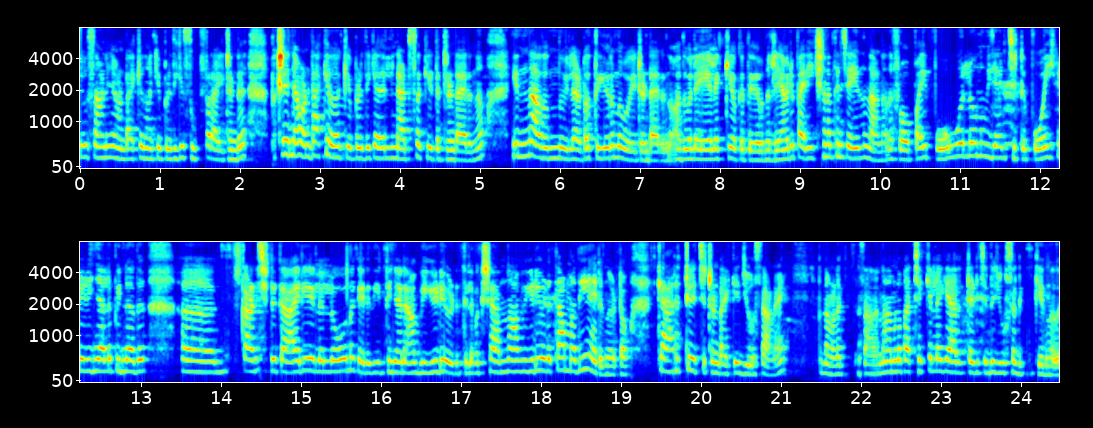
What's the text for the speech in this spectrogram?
ജ്യൂസാണ് ഞാൻ ഉണ്ടാക്കി നോക്കിയപ്പോഴത്തേക്ക് സൂപ്പറായിട്ടുണ്ട്. പക്ഷേ ഞാൻ ഉണ്ടാക്കി നോക്കിയപ്പോഴത്തേക്ക് അതിൽ നട്ട്സൊക്കെ ഇട്ടിട്ടുണ്ടായിരുന്നു. ഇന്ന് അതൊന്നുമില്ല കേട്ടോ തീർന്നു പോയിട്ടുണ്ടായിരുന്നു. അതുപോലെ ഏലക്കയൊക്കെ തീർന്നിട്ട് ഞാൻ ഒരു പരീക്ഷണത്തിന് ചെയ്തതാണ്. അത് ഫ്ലോപ്പായി പോകുമല്ലോ എന്ന് വിചാരിച്ചിട്ട് പോയി കഴിഞ്ഞാൽ പിന്നെ അത് കാണിച്ചിട്ട് കാര്യമില്ലല്ലോ എന്ന് കരുതിയിട്ട് ഞാൻ ആ വീഡിയോ എടുത്തില്ല. പക്ഷേ അന്ന് ആ വീഡിയോ എടുത്താൽ മതിയായിരുന്നു കേട്ടോ. ക്യാരറ്റ് വെച്ചിട്ടുണ്ടാക്കിയ ജ്യൂസാണേ അപ്പം നമ്മൾ സാധാരണ നമ്മൾ പച്ചക്കല്ലേ ക്യാരറ്റ് അടിച്ചിട്ട് ജ്യൂസ് അടിക്കുന്നത്.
